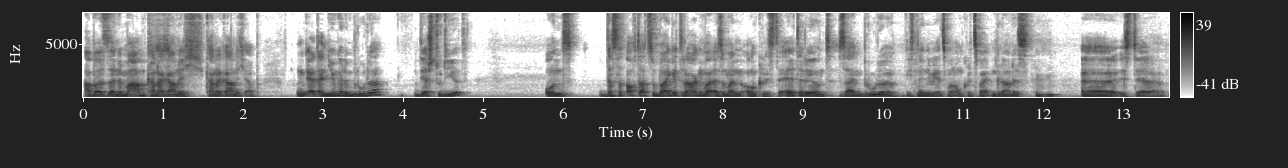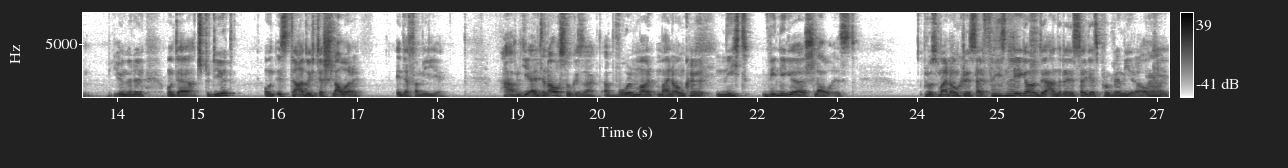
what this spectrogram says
aber seine Mom kann er gar nicht, kann er gar nicht ab. Und er hat einen jüngeren Bruder, der studiert. Und das hat auch dazu beigetragen, weil, also mein Onkel ist der Ältere und sein Bruder, ich nenne ihn jetzt mal Onkel zweiten Grades, äh, ist der Jüngere und der hat studiert und ist dadurch der Schlauere in der Familie. Haben die Eltern auch so gesagt, obwohl mein, mein Onkel nicht weniger schlau ist. Bloß mein Onkel ist halt Fliesenleger und der andere ist halt jetzt Programmierer. Okay,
